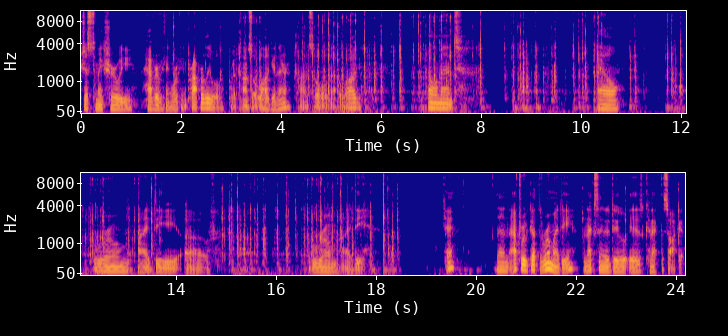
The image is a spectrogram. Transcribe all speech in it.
just to make sure we have everything working properly, we'll put a console log in there, console.log element L room ID of room ID. Okay, then after we've got the room ID, the next thing to do is connect the socket.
